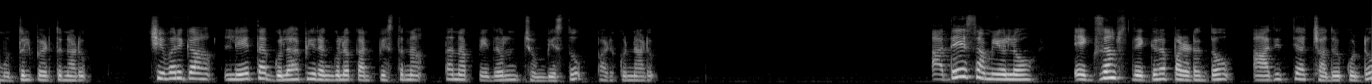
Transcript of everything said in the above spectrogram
ముద్దులు పెడుతున్నాడు. చివరిగా లేత గులాబీ రంగులో కనిపిస్తున్న తన పెదవులను చుంబిస్తూ పడుకున్నాడు. అదే సమయంలో ఎగ్జామ్స్ దగ్గర పడడంతో ఆదిత్య చదువుకుంటూ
